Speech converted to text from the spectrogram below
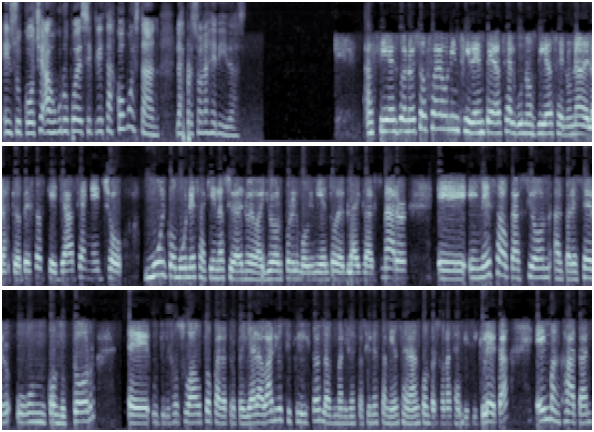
en su coche a un grupo de ciclistas. ¿Cómo están las personas heridas? Así es, bueno, eso fue un incidente hace algunos días en una de las protestas que ya se han hecho muy comunes aquí en la ciudad de Nueva York por el movimiento de Black Lives Matter. Eh, en esa ocasión, al parecer, un conductor eh, utilizó su auto para atropellar a varios ciclistas. Las manifestaciones también se dan con personas en bicicleta. En Manhattan,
